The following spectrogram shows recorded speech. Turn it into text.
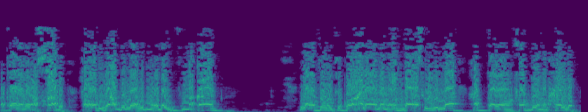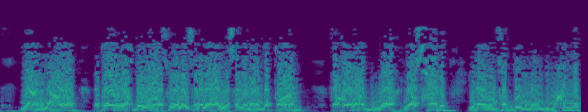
وكان من أصحابه فغضب عبد الله بن أبي ثم قال لا تنفقوا على من عند رسول الله حتى ينفضوا من حوله. يعني الأعراب وكانوا يحضرون رسول الله صلى الله عليه وسلم عند الطعام. فقال عبد الله لأصحابه إذا انفضوا من عند محمد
